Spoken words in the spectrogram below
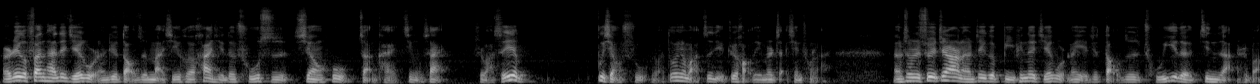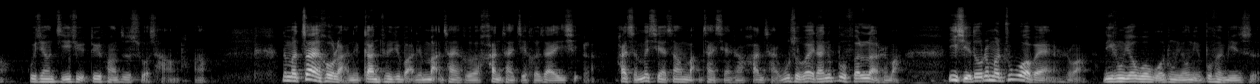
而这个翻台的结果呢，就导致满席和汉席的厨师相互展开竞赛，是吧？谁也不想输，对吧？都想把自己最好的一面展现出来。啊，就是所以这样呢，这个比拼的结果呢，也就导致厨艺的进展，是吧？互相汲取对方之所长啊。那么再后来呢，干脆就把这满菜和汉菜结合在一起了，还什么先上满菜，先上汉菜，无所谓，咱就不分了，是吧？一起都这么做呗，是吧？你中有我，我中有你，不分彼此。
